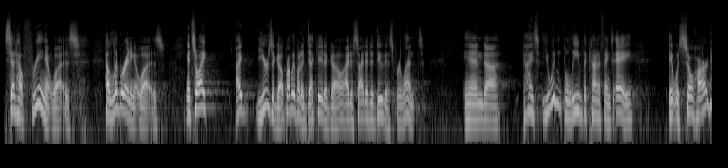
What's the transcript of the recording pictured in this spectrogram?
said how freeing it was, how liberating it was. And so I, I, years ago, probably about a decade ago, I decided to do this for Lent. And uh, guys, you wouldn't believe the kind of things. A, it was so hard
